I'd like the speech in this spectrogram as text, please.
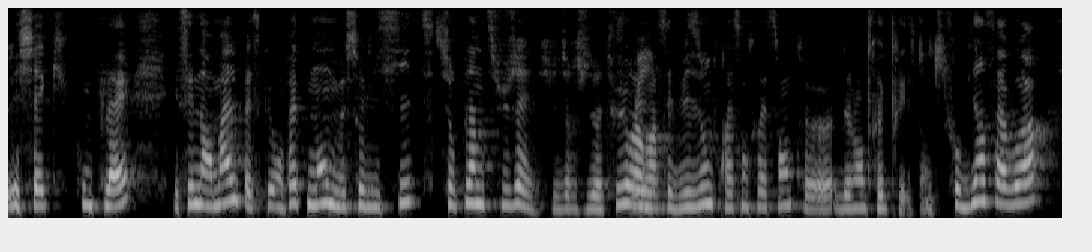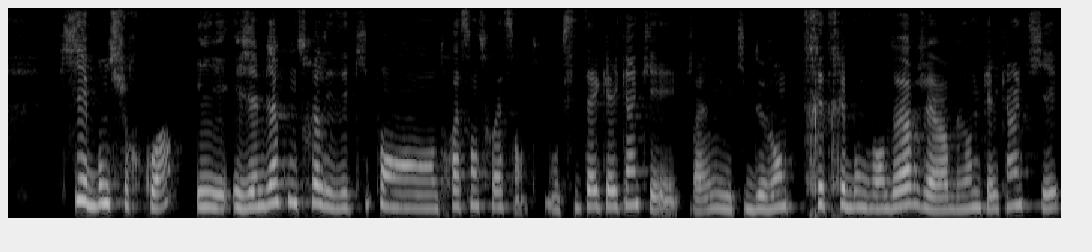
l'échec complet. Et c'est normal parce qu'en fait, moi, on me sollicite sur plein de sujets. Je veux dire, je dois toujours avoir cette vision de 360 euh, de l'entreprise. Donc, il faut bien savoir qui est bon sur quoi. Et, j'aime bien construire les équipes en 360. Donc, si tu as quelqu'un qui est, par exemple, une équipe de vente très très bon vendeur, je vais avoir besoin de quelqu'un qui est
